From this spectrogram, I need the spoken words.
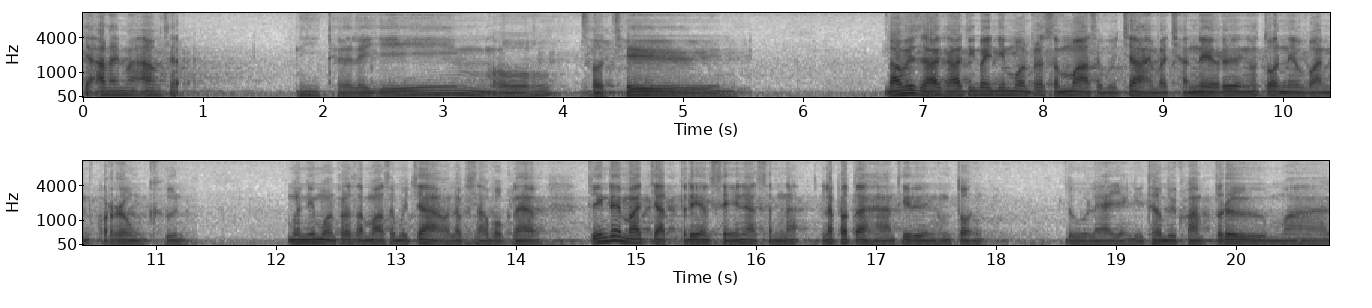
จะอะไรมาเอาเถอะนี่เธอเลยยิ้ม โอ้สดชื่นนางวิสาขาจึงไปนิมนต์พระสัมมาสัมพุทธเจ้ามาฉันในเรื่องของตนในวันรุ่งขึ้น เมื่อนิมนต์พระสัมมาสัมพุทธเจ้าและพระสาวกแล้ว จึงได้มาจัดเตรียมเสนาสนะ และประทานที่เรือนของตน ดูแลอย่างดีเธอมีความปลื้มมาก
